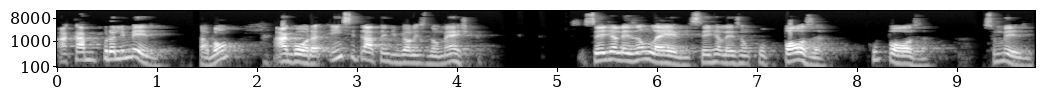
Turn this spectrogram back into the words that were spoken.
acabe por ali mesmo, tá bom? Agora, em se tratando de violência doméstica, seja lesão leve, seja lesão culposa, culposa, isso mesmo.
